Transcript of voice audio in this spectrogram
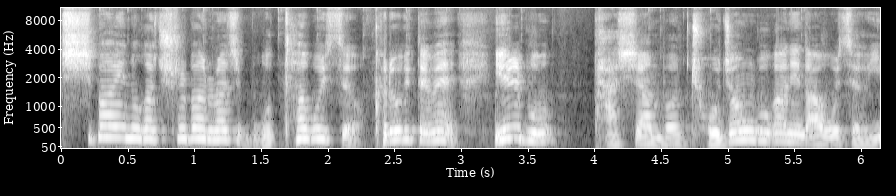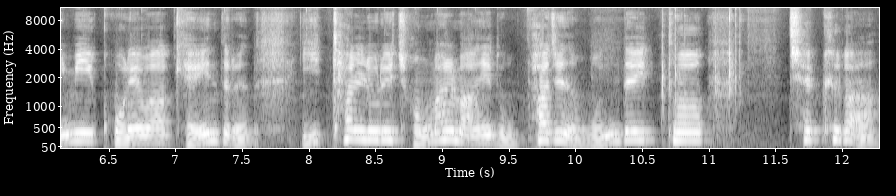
시바이누가 출발을 하지 못하고 있어요. 그렇기 때문에 일부 다시 한번 조정 구간이 나오고 있어요. 이미 고래와 개인들은 이탈률이 정말 많이 높아지는 온데이터 체크가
